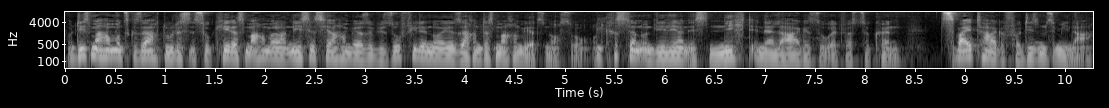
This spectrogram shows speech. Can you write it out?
und diesmal haben wir uns gesagt, du, das ist okay, das machen wir. Nächstes Jahr haben wir sowieso viele neue Sachen, das machen wir jetzt noch so. Und Christian und Lilian ist nicht in der Lage, so etwas zu können. Zwei Tage vor diesem Seminar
